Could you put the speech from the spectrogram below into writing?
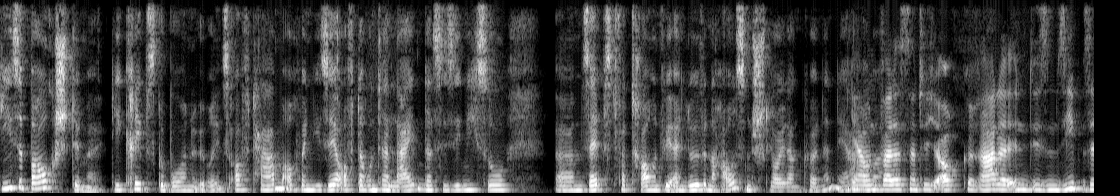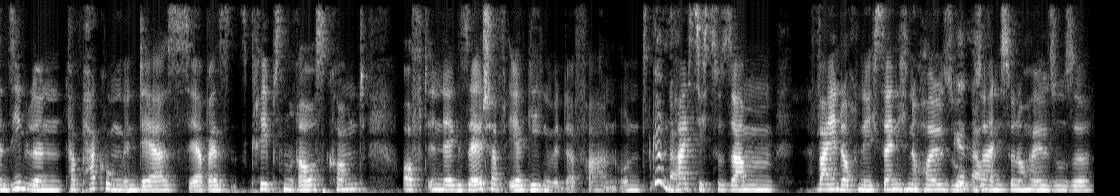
diese Bauchstimme, die Krebsgeborene übrigens oft haben, auch wenn die sehr oft darunter leiden, dass sie sie nicht so ähm, selbstvertrauend wie ein Löwe nach außen schleudern können. Ja, ja und weil das natürlich auch gerade in diesem sensiblen Verpackung, in der es ja bei Krebsen rauskommt, oft in der Gesellschaft eher Gegenwind erfahren und genau. reiß dich zusammen, wein doch nicht, sei nicht eine Heulsuse, genau. sei nicht so eine Heulsuse.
